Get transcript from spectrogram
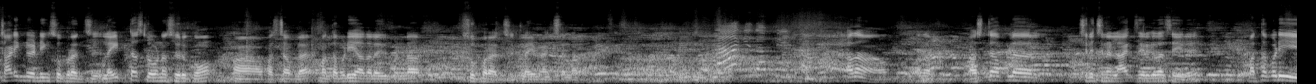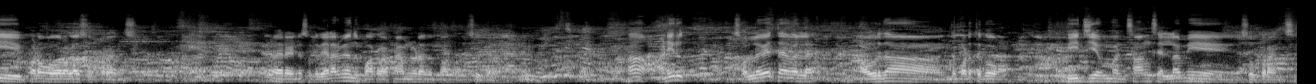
ஸ்டார்டிங் டு எண்டிங் சூப்பராக இருந்துச்சு. லைட்டாக ஸ்லோனஸ் இருக்கும் ஃபஸ்ட் ஹாஃபில் மற்றபடி அதில் இது பண்ணால் சூப்பராக இருந்துச்சு கிளைமேக்ஸ் எல்லாம். அதான் அதான். ஃபஸ்ட் ஹாஃபில் சின்ன சின்ன லேக்ஸ் இருக்க தான் செய்யுது. மற்றபடி படம் ஓவராலாக சூப்பராக இருந்துச்சு. வேறு என்ன சொல்கிறது எல்லாருமே வந்து பார்க்கலாம். ஃபேமிலியோட வந்து பார்க்கலாம். சூப்பராக ஆ அனிருத் சொல்லவே தேவையில்ல. அவர் தான் இந்த படத்துக்கும் பிஜிஎம் அண்ட் சாங்ஸ் எல்லாமே சூப்பராக இருந்துச்சு.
